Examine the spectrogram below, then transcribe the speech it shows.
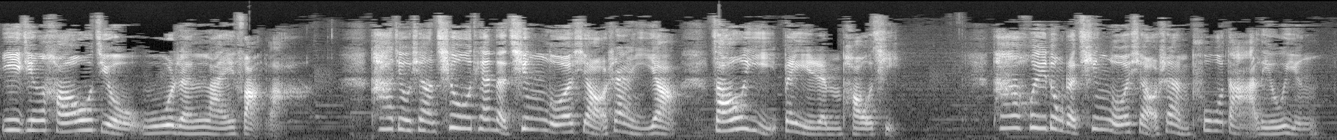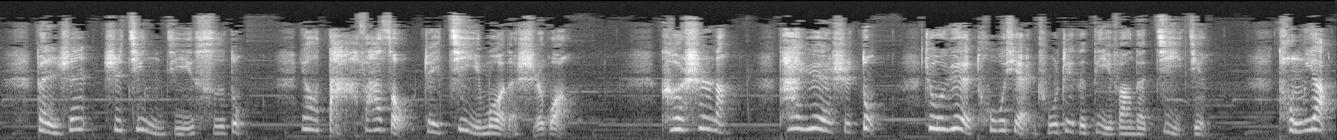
已经好久无人来访了，她就像秋天的青罗小扇一样，早已被人抛弃。她挥动着青罗小扇扑打流萤，本身是静极思动，要打发走这寂寞的时光，可是呢，它越是动，就越凸显出这个地方的寂静。同样，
